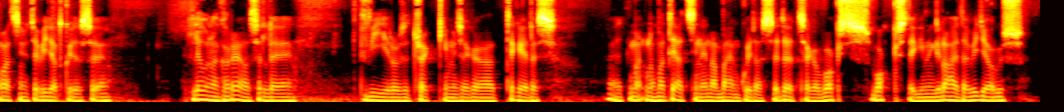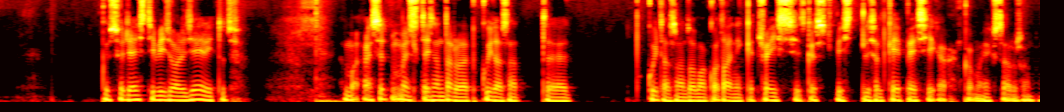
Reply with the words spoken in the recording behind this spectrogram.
vaatasin ühte videot, kuidas see Lõuna-Korea selle viiruse track imisega tegeles. et ma, noh, ma teadsin enam-vähem, kuidas see töötas, aga Vox, Vox tegi mingi laheda video, kus, kus oli hästi visualiseeritud. ma, ma lihtsalt ei saanud aru, et kuidas nad, kuidas nad oma kodanikke trace isid, kas vist lihtsalt GPS-iga, kui ma õigesti aru saan.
